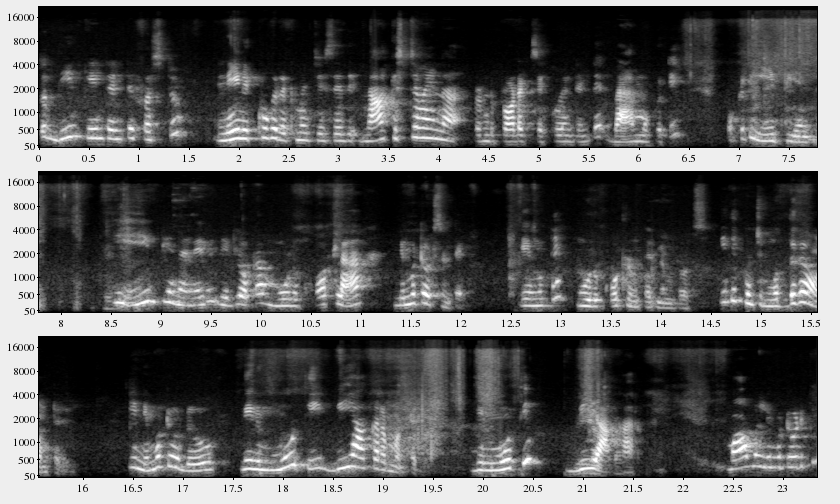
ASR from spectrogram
సో దీనికి ఏంటంటే ఫస్ట్ నేను ఎక్కువగా రికమెండ్ చేసేది నాకు ఇష్టమైన రెండు ప్రోడక్ట్స్ ఎక్కువ ఏంటంటే వ్యామ్ ఒకటి ఒకటి ఈపిఎన్ ఈ ఈపిఎన్ అనేది దీంట్లో ఒక మూడు కోట్ల నిమటోడ్స్ ఉంటాయి. ఏముంటే మూడు కోట్లు ఉంటాయి. నెంబర్స్ ఇది కొంచెం ముద్దగా ఉంటుంది. ఈ నిమ్మటోడు దీని మూతి వి ఆకారం ఉంటుంది. దీని మూతి వి ఆకారం. మామూలు నిమ్మటోడికి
